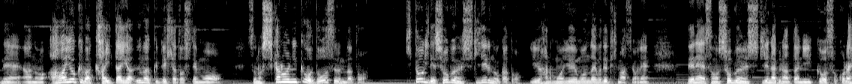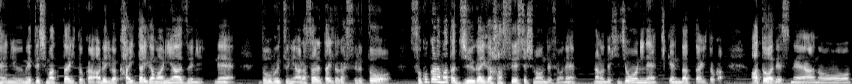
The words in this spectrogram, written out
ね、あのあわよくば解体がうまくできたとしても、その鹿の肉をどうするんだと。1人で処分しきれるのかといういう問題も出てきますよね。でね、その処分しきれなくなった肉をそこら辺に埋めてしまったりとか、あるいは解体が間に合わずに、ね、動物に荒らされたりとかすると、そこからまた獣害が発生してしまうんですよね。なので非常にね、危険だったりとか、あとはですね、あの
